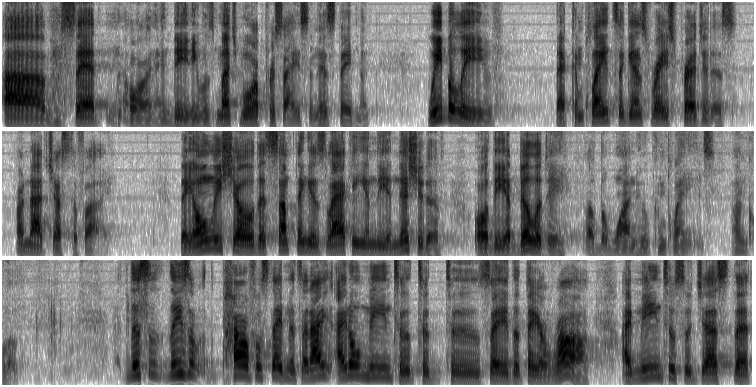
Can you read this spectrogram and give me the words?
uh, said, or indeed, he was much more precise in his statement We believe that complaints against race prejudice are not justified. They only show that something is lacking in the initiative or the ability of the one who complains, unquote. This is, these are powerful statements, and I, I don't mean to, to, to say that they are wrong. I mean to suggest that,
